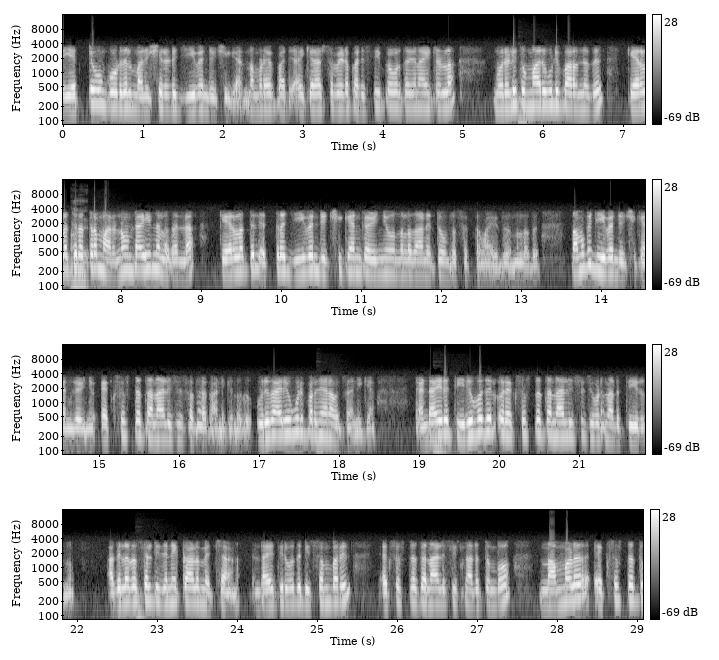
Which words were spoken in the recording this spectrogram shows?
ഏറ്റവും കൂടുതൽ മനുഷ്യരുടെ ജീവൻ രക്ഷിക്കാൻ. നമ്മുടെ ഐക്യരാഷ്ട്രസഭയുടെ പരിസ്ഥിതി പ്രവർത്തകനായിട്ടുള്ള മുരളി തുമ്മാരുകൂടി പറഞ്ഞത് കേരളത്തിൽ എത്ര മരണം ഉണ്ടായി എന്നുള്ളതല്ല കേരളത്തിൽ എത്ര ജീവൻ രക്ഷിക്കാൻ കഴിഞ്ഞു എന്നുള്ളതാണ് ഏറ്റവും പ്രസക്തമായത് എന്നുള്ളത്. നമുക്ക് ജീവൻ രക്ഷിക്കാൻ കഴിഞ്ഞു. എക്സസ് ഡെത്ത് അനാലിസിസ് അതാ കാണിക്കുന്നത്. ഒരു കാര്യം കൂടി പറഞ്ഞാൽ അവസാനിക്കാം. രണ്ടായിരത്തി ഇരുപതിൽ ഒരു എക്സസ് ഡെത്ത് അനാലിസിസ് ഇവിടെ നടത്തിയിരുന്നു. അതിലെ റിസൾട്ട് ഇതിനേക്കാളും മെച്ചാണ് രണ്ടായിരത്തി ഇരുപത് ഡിസംബറിൽ എക്സസ് ഡെത്ത് അനാലിസിസ് നടത്തുമ്പോൾ നമ്മൾ എക്സസ് ഡെത്ത്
